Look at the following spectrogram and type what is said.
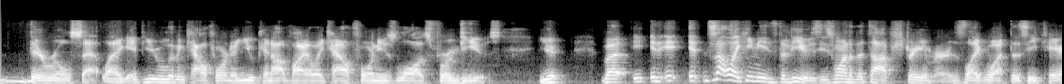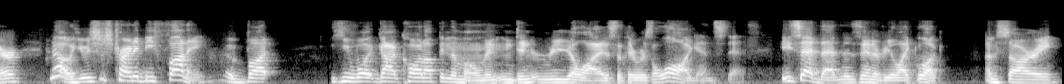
their rule set. Like if you live in California, you cannot violate California's laws for views. You, but it, it, it's not like he needs the views. He's one of the top streamers. Like what? Does he care? No, he was just trying to be funny. But he what got caught up in the moment and didn't realize that there was a law against it. He said that in his interview. Like, look, I'm sorry,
